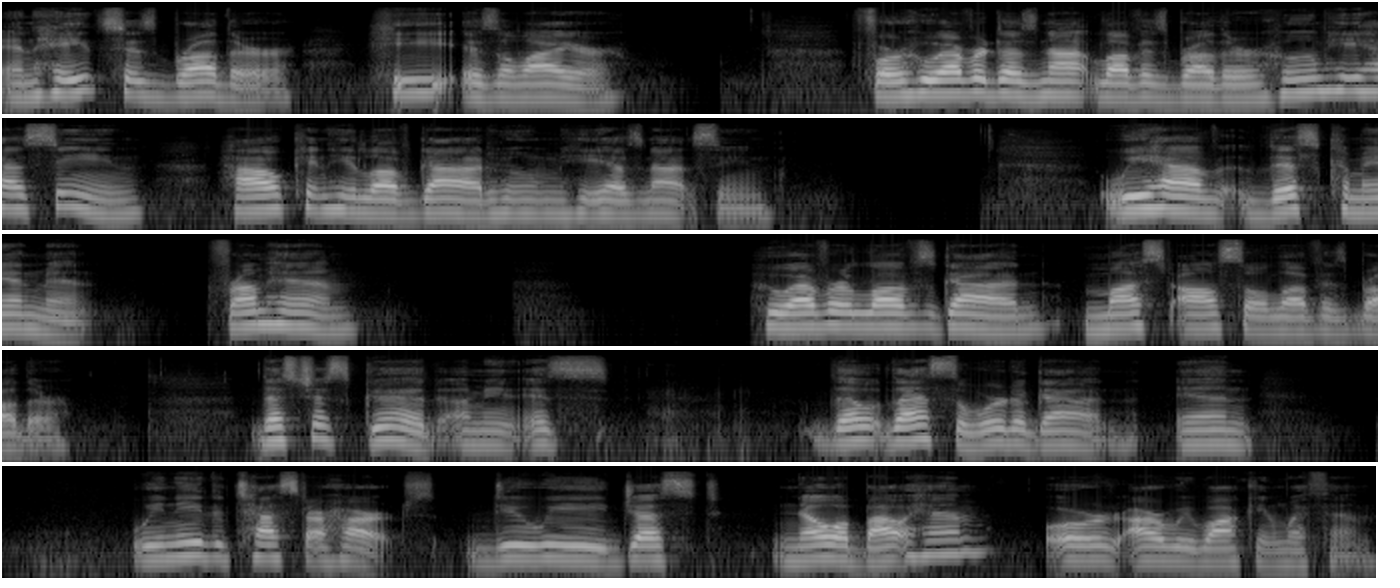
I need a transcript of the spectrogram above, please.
and hates his brother, he is a liar. For whoever does not love his brother, whom he has seen, how can he love God, whom he has not seen? We have this commandment from him Whoever loves God must also love his brother. That's just good. I mean, it's that's the word of God. And we need to test our hearts. Do we just know about him or are we walking with him?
